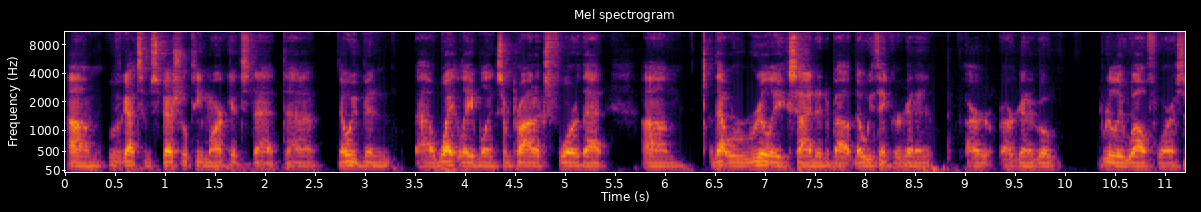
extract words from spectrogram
um, we've got some specialty markets that uh, that we've been uh, white labeling some products for that um, that we're really excited about that we think are gonna are are gonna go really well for us.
